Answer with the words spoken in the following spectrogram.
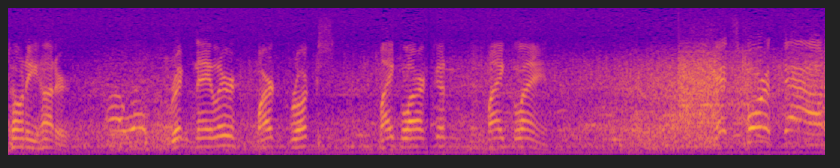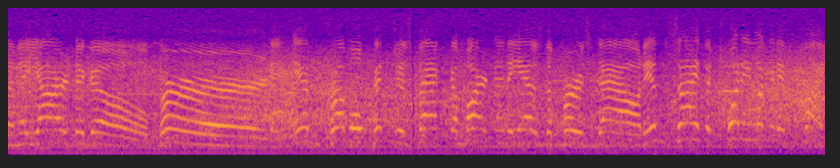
Tony Hunter. Rick Naylor, Mark Brooks, Mike Larkin, and Mike Lane. It's fourth down and a yard to go. Bird in trouble, pitches back to Martin, and he has the first down. Inside the 20, look at him fight.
